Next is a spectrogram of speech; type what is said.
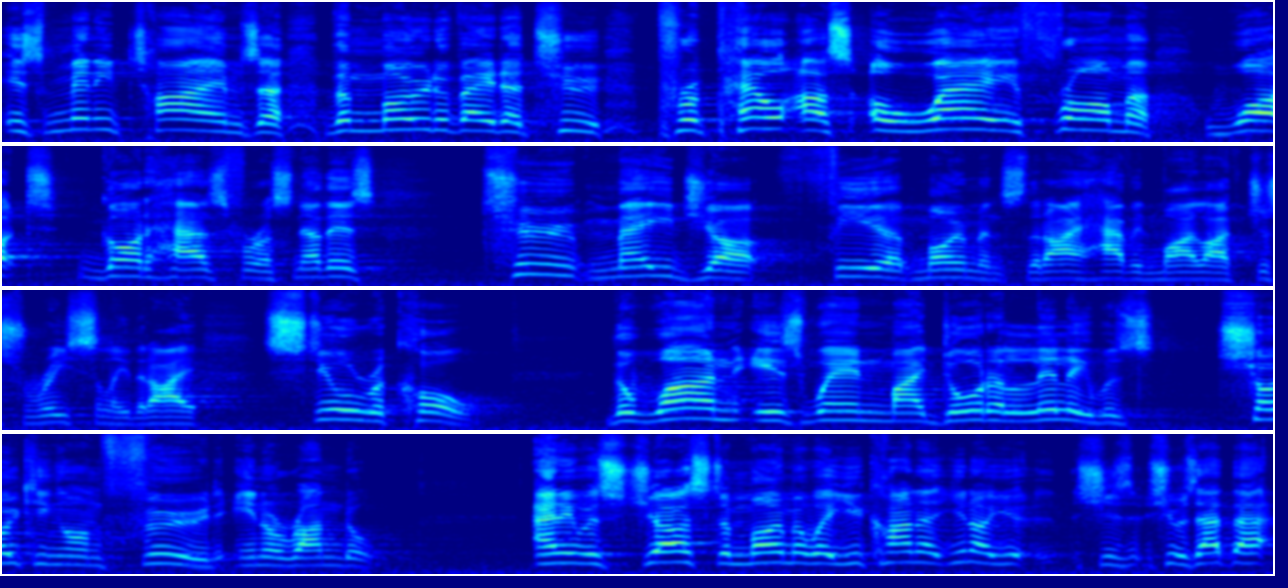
is many times uh, the motivator to propel us away from what God has for us. Now, there's two major fear moments that I have in my life just recently that I still recall. The one is when my daughter Lily was choking on food in Arundel. And it was just a moment where you kind of, you know, you, she was at that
